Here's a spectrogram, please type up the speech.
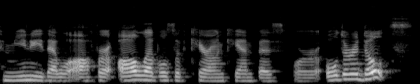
community that will offer all levels of care on campus for older adults,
